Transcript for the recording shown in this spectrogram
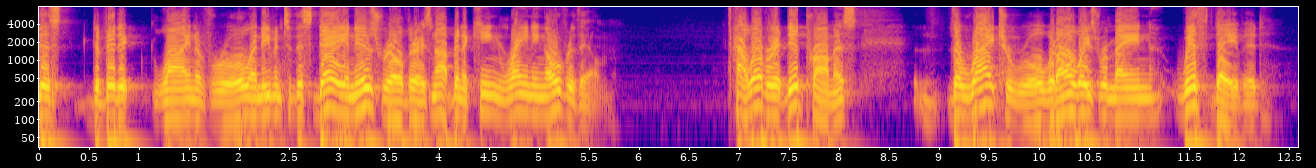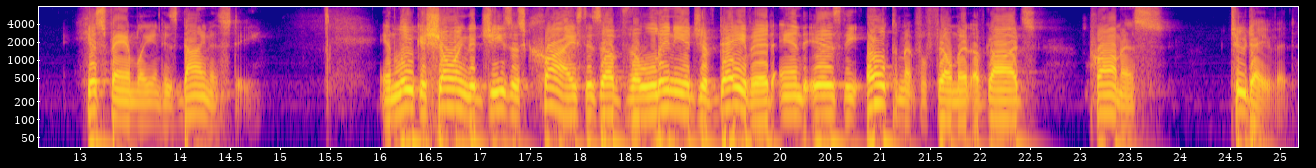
this Davidic line of rule, and even to this day in Israel, there has not been a king reigning over them. However, it did promise the right to rule would always remain with David, his family, and his dynasty. And Luke is showing that Jesus Christ is of the lineage of David and is the ultimate fulfillment of God's promise to David.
